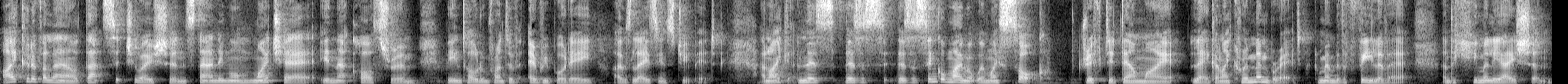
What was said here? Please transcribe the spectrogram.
I could have allowed that situation, standing on my chair in that classroom, being told in front of everybody I was lazy and stupid. And I and there's there's a there's a single moment where my sock drifted down my leg, and I can remember it. I can remember the feel of it and the humiliation.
